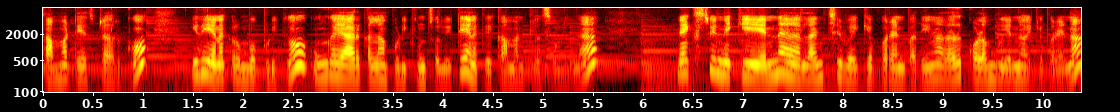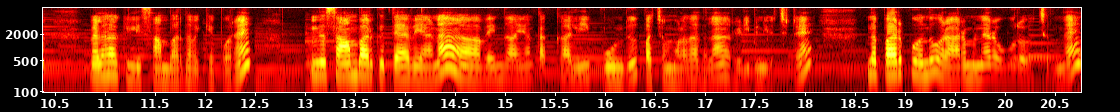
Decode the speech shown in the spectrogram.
செம்ம டேஸ்ட்டாக இருக்கும். இது எனக்கு ரொம்ப பிடிக்கும். உங்கள் யாருக்கெல்லாம் பிடிக்கும்னு சொல்லிட்டு எனக்கு கமெண்ட்டில் சொல்லுங்கள் நெக்ஸ்ட் இன்னைக்கு என்ன லஞ்சு வைக்க போகிறேன்னு பார்த்தீங்கன்னா அதாவது குழம்பு என்ன வைக்க போகிறேன்னா மிளகா கிள்ளி சாம்பார் தான் வைக்க போகிறேன் இந்த சாம்பாருக்கு தேவையான வெங்காயம் தக்காளி பூண்டு பச்சை மிளகா அதெல்லாம் ரெடி பண்ணி வச்சுட்டேன். இந்த பருப்பு வந்து ஒரு அரை மணி நேரம் ஊற வச்சுருந்தேன்.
